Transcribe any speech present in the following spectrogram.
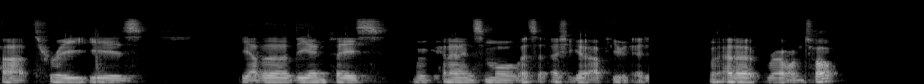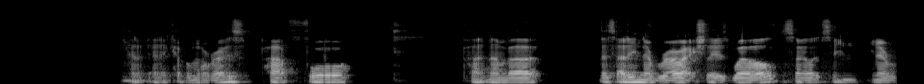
Part three is the other, the end piece. We can add in some more. Let's actually go up here and edit. We'll add a row on top. Add, add a couple more rows. Part four, part number. Let's add in a row actually as well. So let's in, you know,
